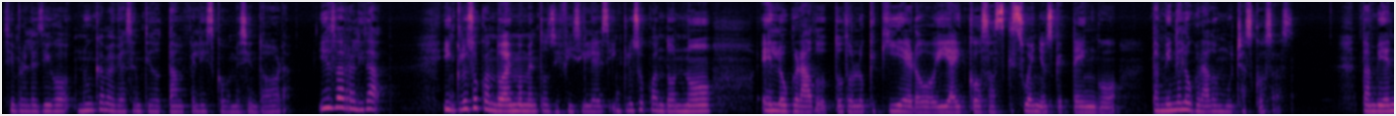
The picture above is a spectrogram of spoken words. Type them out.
siempre les digo, nunca me había sentido tan feliz como me siento ahora. Y es la realidad. Incluso cuando hay momentos difíciles, incluso cuando no he logrado todo lo que quiero y hay cosas, sueños que tengo, también he logrado muchas cosas. También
